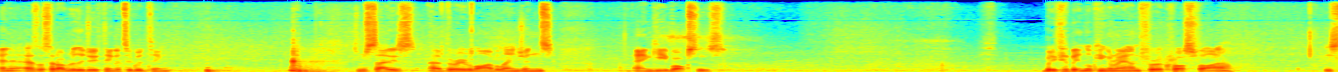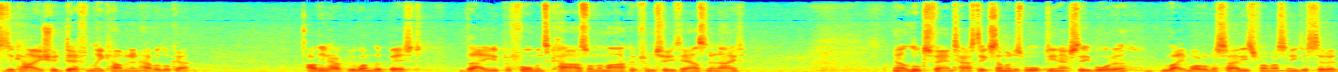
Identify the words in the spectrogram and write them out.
And as I said, I really do think it's a good thing. Mercedes have very reliable engines and gearboxes. But if you've been looking around for a Crossfire, this is a car you should definitely come in and have a look at. I think it have to be one of the best value performance cars on the market from 2008. Now it looks fantastic. Someone just walked in, actually bought a late model Mercedes from us, and he just said it.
